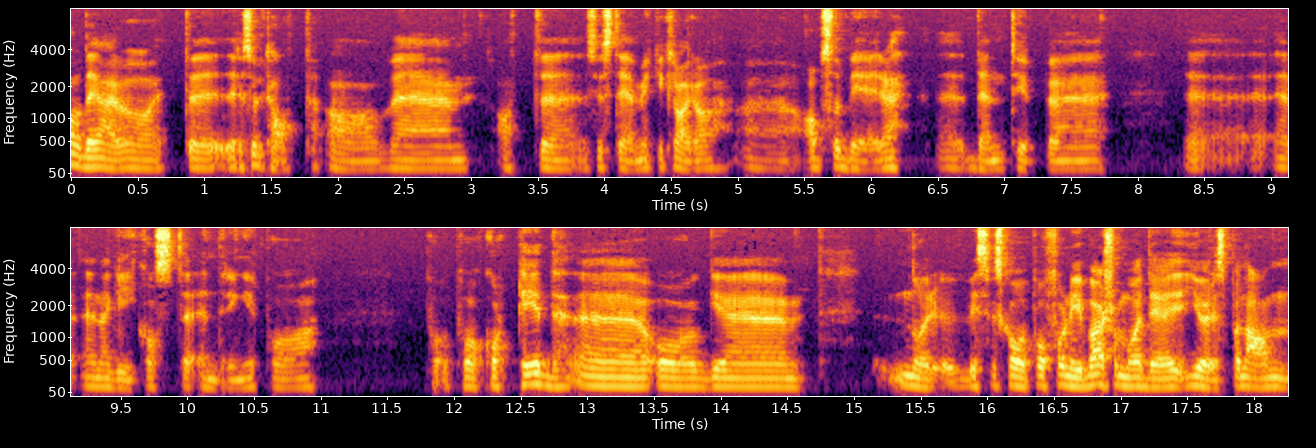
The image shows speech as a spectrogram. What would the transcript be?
og det er jo et eh, resultat av eh, at eh, systemet ikke klarer å eh, absorbere den type energikostendringer på på, på kort tid. Eh, og eh, når, hvis vi skal over på fornybar, så må det gjøres på en annen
